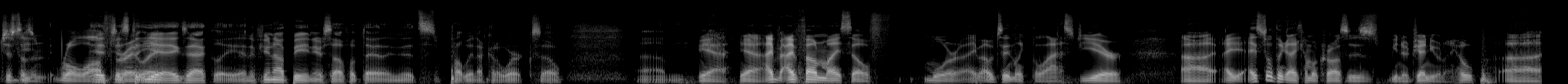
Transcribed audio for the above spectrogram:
Just doesn't roll off it just right way. yeah exactly and if you're not being yourself up there then it's probably not going to work so um, Yeah, yeah. I've I've found myself more. I, I would say in like the last year. Uh, I I still think I come across as you know genuine. I hope, uh,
